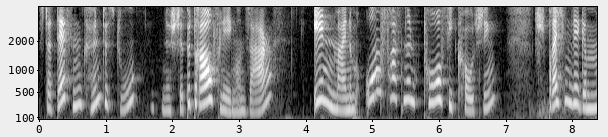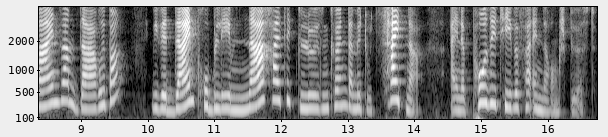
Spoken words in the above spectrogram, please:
Stattdessen könntest du eine Schippe drauflegen und sagen, in meinem umfassenden Profi-Coaching sprechen wir gemeinsam darüber, wie wir dein Problem nachhaltig lösen können, damit du zeitnah eine positive Veränderung spürst.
